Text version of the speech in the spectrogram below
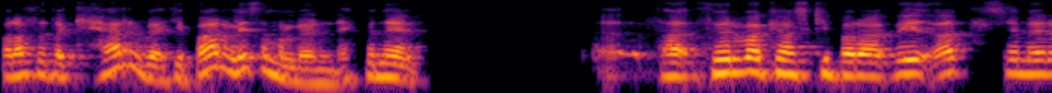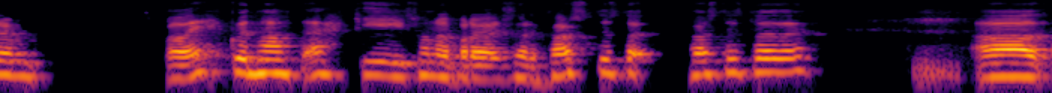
bara allt þetta kerfi, ekki bara listamannlaun einhvern veginn það þurfa kannski bara við öll sem erum á einhvern hátt ekki í svona bara þessari fastustöðu að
